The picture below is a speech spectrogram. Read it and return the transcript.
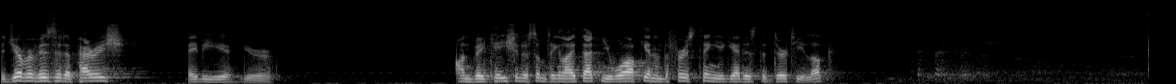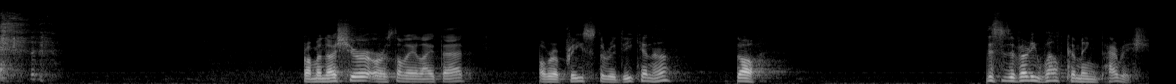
Did you ever visit a parish? Maybe you're on vacation or something like that, and you walk in, and the first thing you get is the dirty look. From an usher or something like that, or a priest or a deacon, huh? So this is a very welcoming parish.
